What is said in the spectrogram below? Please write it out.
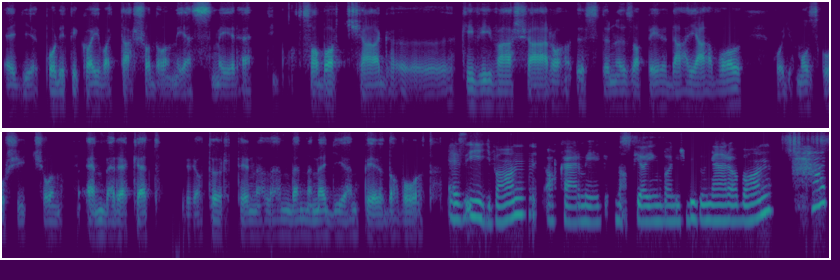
egy politikai vagy társadalmi eszmére, a szabadság kivívására ösztönöz a példájával, hogy mozgósítson embereket. A történelemben egy ilyen példa volt. Ez így van, akár még napjainkban is bizonyára van. Hát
